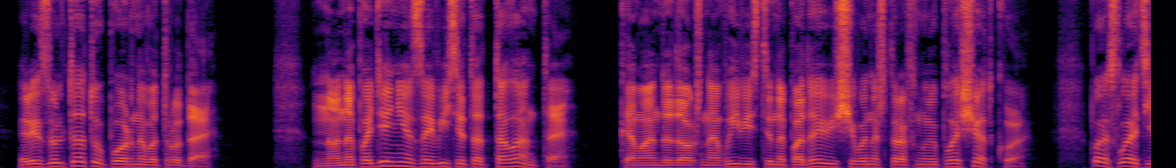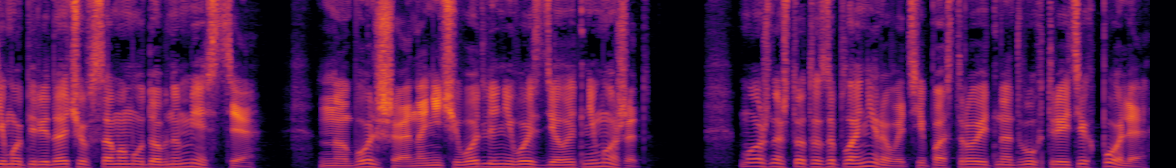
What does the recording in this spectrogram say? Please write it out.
– результат упорного труда. Но нападение зависит от таланта. Команда должна вывести нападающего на штрафную площадку, послать ему передачу в самом удобном месте – но больше она ничего для него сделать не может. Можно что-то запланировать и построить на двух третьих поля,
